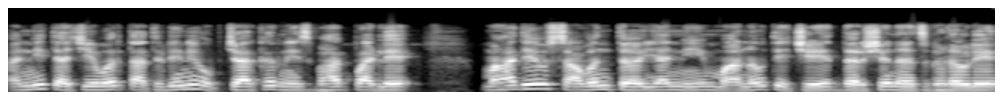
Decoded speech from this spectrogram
आणि त्याच्यावर तातडीने उपचार करण्यास भाग पाडले. महादेव सावंत यांनी मानवतेचे दर्शनच घडवले.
